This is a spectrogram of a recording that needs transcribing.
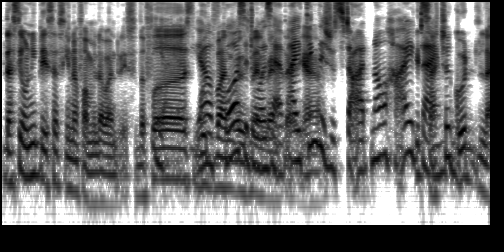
That's the only place I've seen a Formula One race. So, the first yeah, good of one course it was. Happening. I yeah. think they should start now. High It's time. such a good, li-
